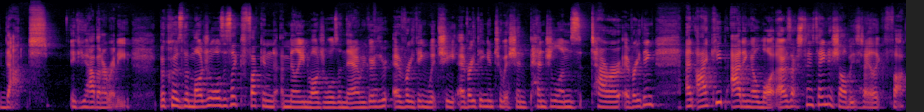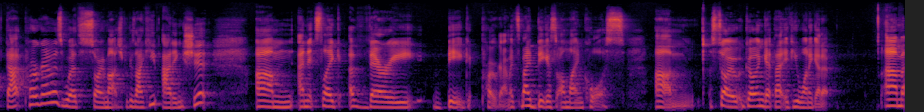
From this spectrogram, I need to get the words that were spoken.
that if you haven't already. Because the modules, there's like fucking a million modules in there. We go through everything witchy, everything intuition, pendulums, tarot, everything. And I keep adding a lot. I was actually saying to Shelby today, like, fuck, that program is worth so much because I keep adding shit. Um, and it's like a very big program. It's my biggest online course. Um, so go and get that if you want to get it. Um,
